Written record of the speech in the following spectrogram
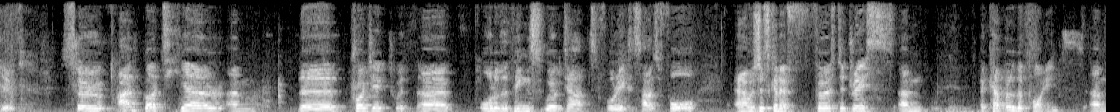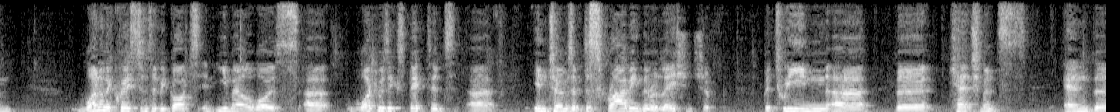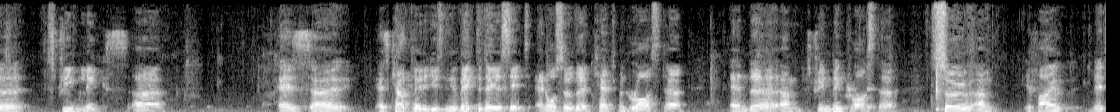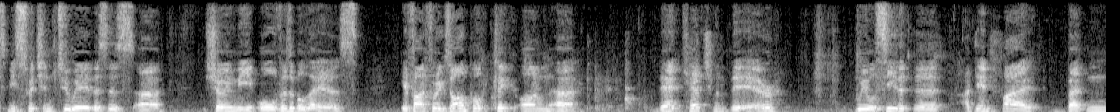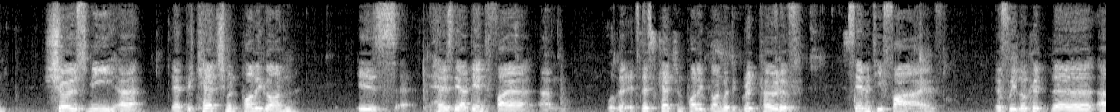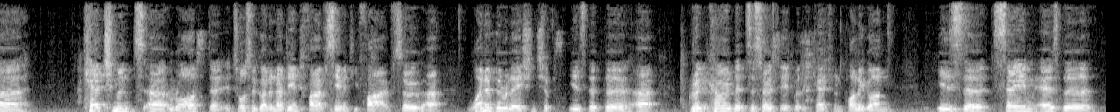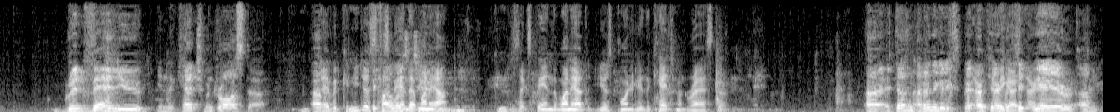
give. So I've got here um, the project with uh, all of the things worked out for exercise four, and I was just going to first address um, a couple of the points. Um, one of the questions that we got in email was uh, what was expected uh, in terms of describing the relationship between uh, the catchments and the stream links uh, as, uh, as calculated using the vector data set and also the catchment raster and the um, stream link raster. So um, if I, let me switch into where this is uh, showing me all visible layers. If I, for example, click on uh, that catchment there, we will see that the identify button shows me uh, that the catchment polygon is has the identifier, um, well, it's this catchment polygon with a grid code of 75. If we look at the uh, catchment uh, raster, it's also got an identifier of 75. So uh, one of the relationships is that the uh, grid code that's associated with a catchment polygon is the same as the grid value in the catchment raster. Um, David, can you just expand that one out? Can you just expand the one out that you just pointed to, the catchment raster? Uh, it doesn't, I don't think it expands. Okay, there you go. There there, um,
